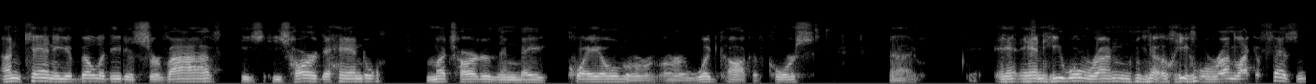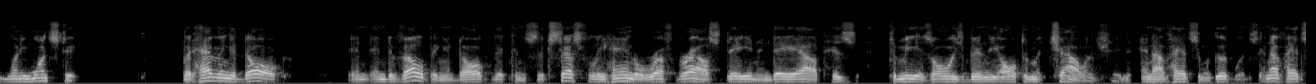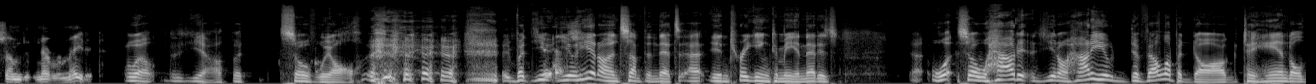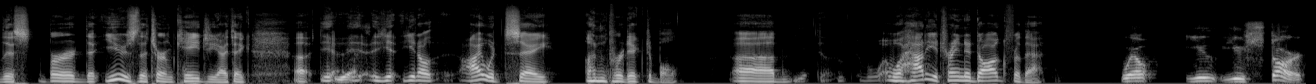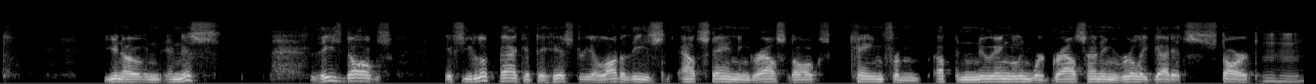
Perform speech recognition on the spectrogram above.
uncanny ability to survive. He's he's hard to handle, much harder than a quail or, or a woodcock, of course. Uh, and and he will run. You know, he will run like a pheasant when he wants to. But having a dog and, and developing a dog that can successfully handle ruffed grouse day in and day out has to me has always been the ultimate challenge and, and i've had some good ones and i've had some that never made it well yeah but so have we all but you yes. you hit on something that's uh, intriguing to me and that is uh, what so how do you know how do you develop a dog to handle this bird that use the term cagey i think uh, yes. you, you know i would say unpredictable uh, well, how do you train a dog for that? Well, you you start, you know, and, and this these dogs. If you look back at the history, a lot of these outstanding grouse dogs came from up in New England, where grouse hunting really got its start. Mm-hmm.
